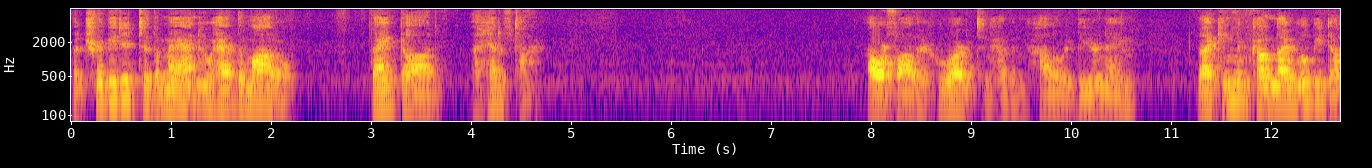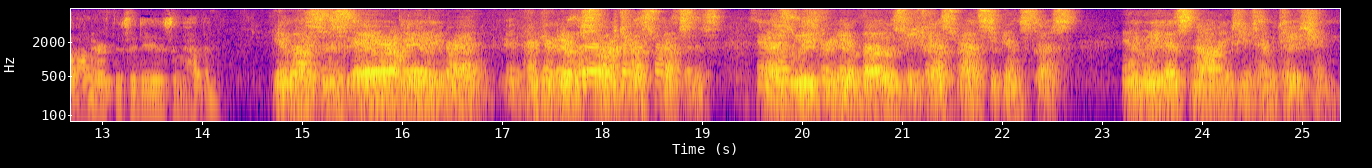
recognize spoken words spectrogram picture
attributed to the man who had the motto, Thank God ahead of time. Our Father, who art in heaven, hallowed be your name. Thy kingdom come, thy will be done on earth as it is in heaven. Give us this day our daily bread, and forgive us our trespasses, as we forgive those who trespass against us. And lead us not into temptation,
